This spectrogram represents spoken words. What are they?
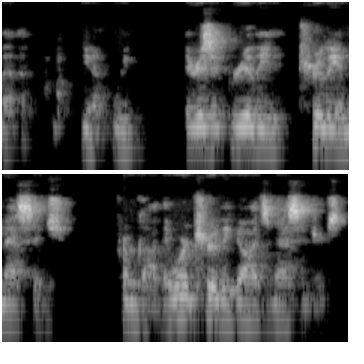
uh, you know, we there isn't really truly a message from God. They weren't truly God's messengers.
